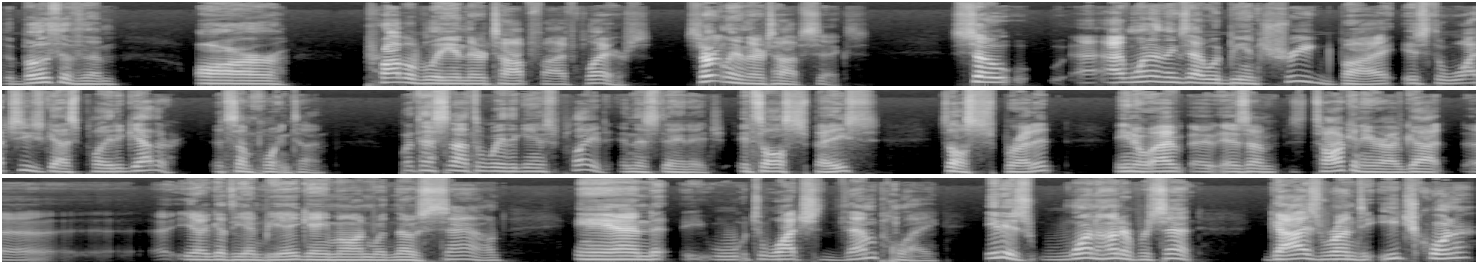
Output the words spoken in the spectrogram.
the both of them are probably in their top five players, certainly in their top six. So, I, one of the things I would be intrigued by is to watch these guys play together at some point in time. But that's not the way the game's played in this day and age. It's all space. It's all spread it. You know, I as I'm talking here, I've got uh, you know, I got the NBA game on with no sound, and to watch them play, it is 100% guys run to each corner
